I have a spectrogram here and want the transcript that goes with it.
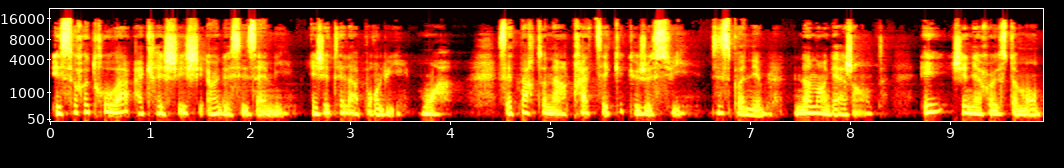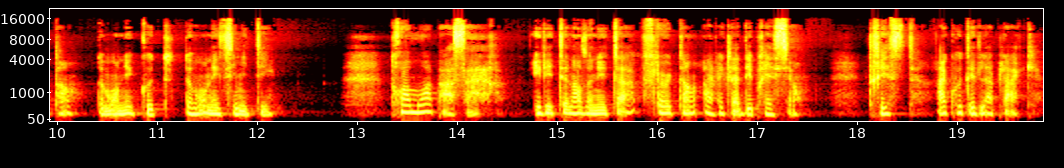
Il se retrouva à crécher chez un de ses amis, et j'étais là pour lui, moi, cette partenaire pratique que je suis, disponible, non engageante, et généreuse de mon temps, de mon écoute, de mon intimité. Trois mois passèrent. Il était dans un état flirtant avec la dépression, triste, à côté de la plaque.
